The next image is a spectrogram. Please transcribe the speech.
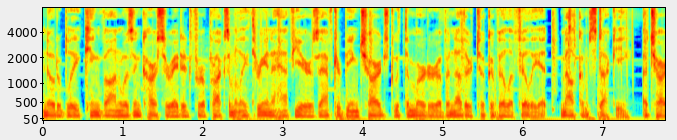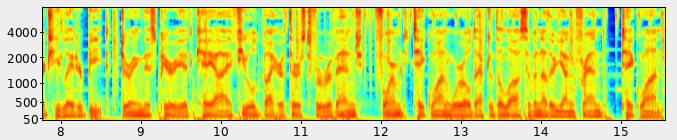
Notably, King Von was incarcerated for approximately three and a half years after being charged with the murder of another Tookaville affiliate, Malcolm Stuckey, a charge he later beat. During this period, KI, fueled by her thirst for revenge, formed Taekwon World after the loss of another young friend, Taekwon.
